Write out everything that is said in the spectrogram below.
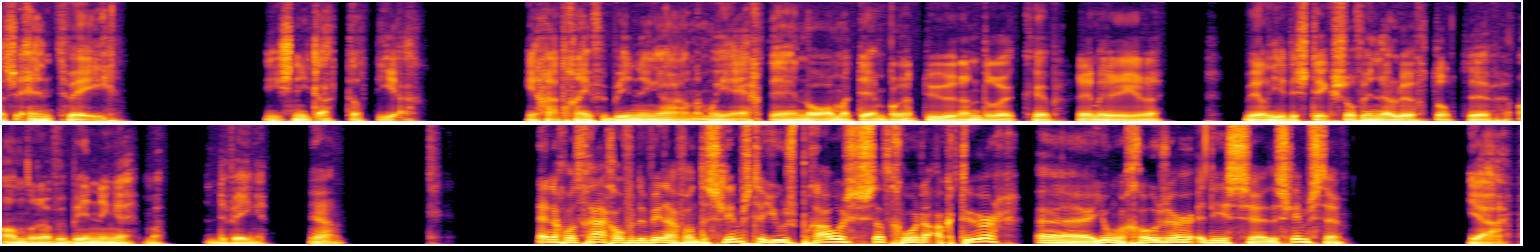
Dat is N2. Die is niet actief. Je gaat geen verbinding aan. Dan moet je echt enorme temperatuur en druk eh, genereren. Wil je de stikstof in de lucht tot andere verbindingen dwingen. Ja. En nog wat vragen over de winnaar van de slimste. Joes Brouwers is dat geworden. Acteur, uh, jonge gozer. Die is uh, de slimste. Ja.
